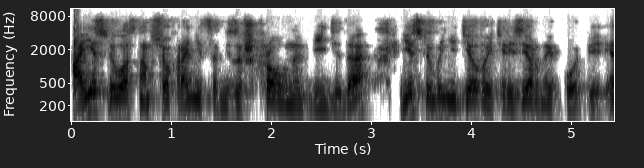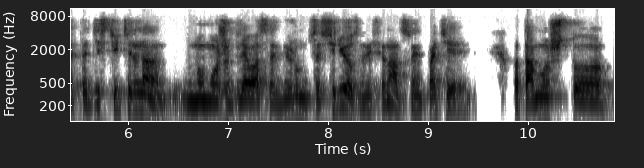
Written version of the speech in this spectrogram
А если у вас там все хранится в незашифрованном виде, да, если вы не делаете резервные копии, копии, это действительно ну, может для вас обернуться серьезными финансовыми потерями. Потому что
